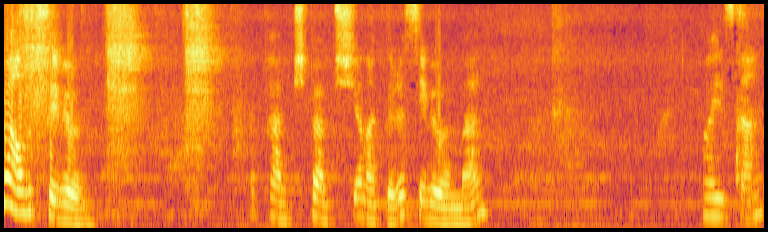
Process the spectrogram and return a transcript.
Ben aldık seviyorum. Pempiş pempiş yanakları seviyorum ben. O yüzden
